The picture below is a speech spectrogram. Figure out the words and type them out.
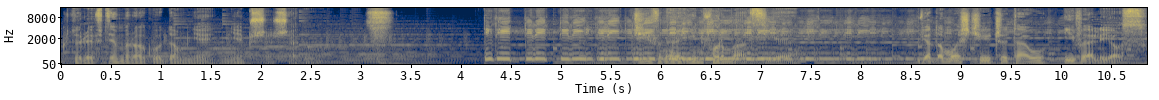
który w tym roku do mnie nie przyszedł. Dziwne informacje. Wiadomości czytał Ivelios.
